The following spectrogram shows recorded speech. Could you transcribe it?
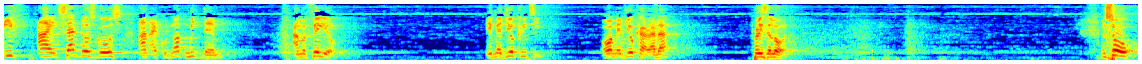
if I set those goals and I could not meet them, I'm a failure. A mediocrity. Or mediocre rather. Praise the Lord. And so,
